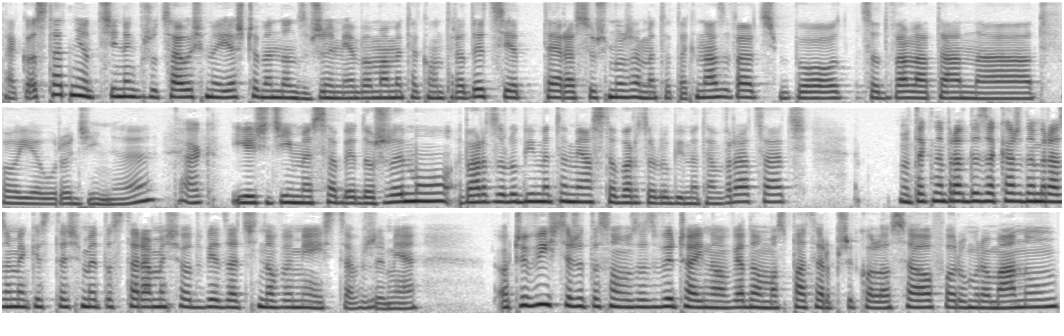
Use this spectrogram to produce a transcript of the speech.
Tak, ostatni odcinek wrzucałyśmy jeszcze będąc w Rzymie, bo mamy taką tradycję, teraz już możemy to tak nazwać, bo co dwa lata na Twoje urodziny Tak? jeździmy sobie do Rzymu. Bardzo lubimy to miasto, bardzo lubimy tam wracać. No tak naprawdę za każdym razem, jak jesteśmy, to staramy się odwiedzać nowe miejsca w Rzymie. Oczywiście, że to są zazwyczaj, no wiadomo, spacer przy Colosseo, Forum Romanum,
